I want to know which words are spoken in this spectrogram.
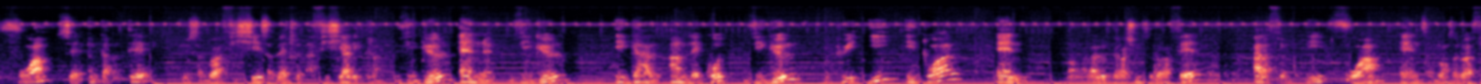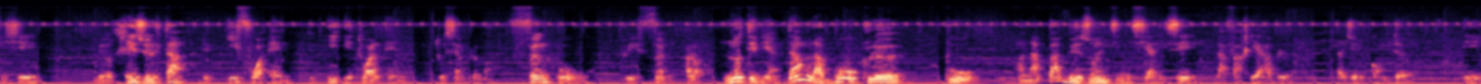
fois, c'est un caractère que ça doit afficher, ça doit être affiché à l'écran. Virgule, n, virgule, égale entre les côtes, virgule, et puis i, étoile, n. Donc voilà l'opération que ça doit faire à la fin. i fois n, donc ça doit afficher le résultat de i fois n, de i étoile n, tout simplement. Fin pour, puis fin. Alors, notez bien, dans la boucle pour on n'a pas besoin d'initialiser la variable, c'est-à-dire le compteur. Et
